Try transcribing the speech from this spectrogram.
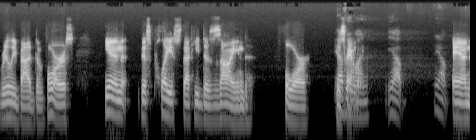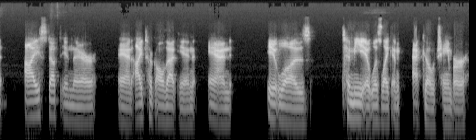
really bad divorce in this place that he designed for his Everyone. family. Yep. Yep. And I stepped in there and I took all that in and it was to me it was like an echo chamber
